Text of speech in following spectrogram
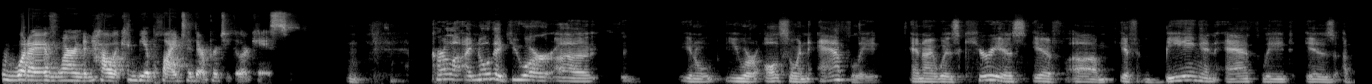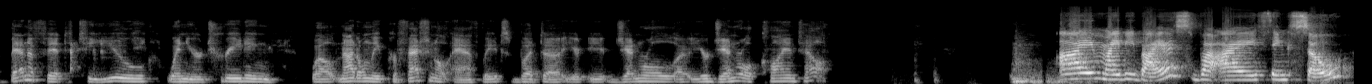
what I've learned and how it can be applied to their particular case. Hmm. Carla, I know that you are, uh, you know, you are also an athlete and I was curious if um, if being an athlete is a benefit to you when you're treating well not only professional athletes but uh, your, your, general uh, your general clientele. I might be biased, but I think so.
